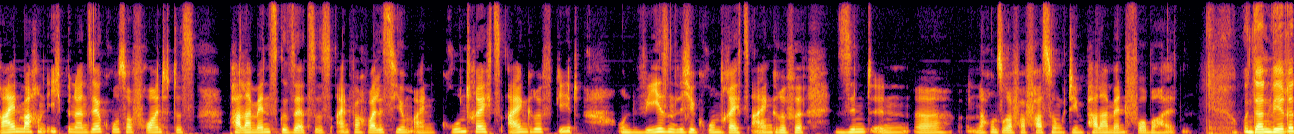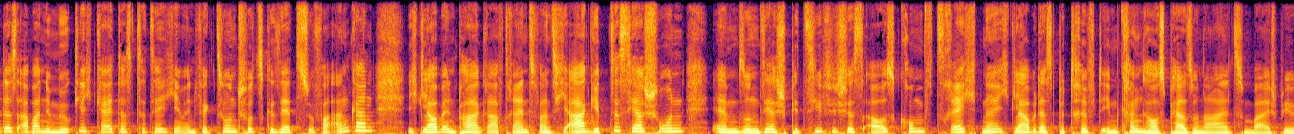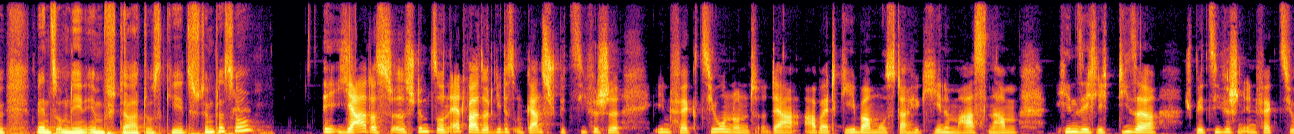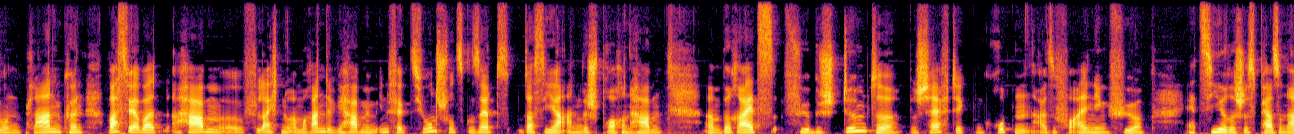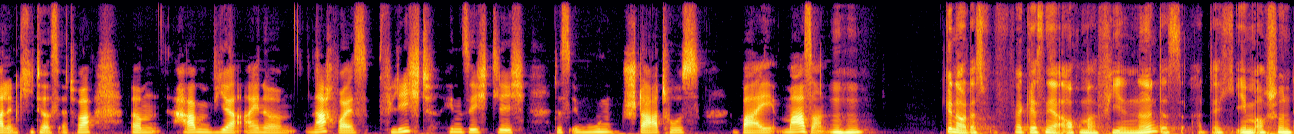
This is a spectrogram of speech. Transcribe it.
reinmachen. Ich bin ein sehr großer Freund des Parlamentsgesetzes, einfach weil es hier um einen Grundrechtseingriff geht und wesentliche Grundrechtseingriffe sind in, äh, nach unserer Verfassung dem Parlament vorbehalten. Und dann wäre das aber eine Möglichkeit, das tatsächlich im Infektionsschutzgesetz zu verankern. Ich glaube, in Paragraph 23a gibt es ja schon ähm, so ein sehr spezifisches Auskunftsrecht. Ne? Ich glaube, das betrifft eben Krankenhauspersonal zum Beispiel, wenn es um den Impfstatus geht. Stimmt das so? Äh, ja, das äh, stimmt so in etwa. Also da geht es um ganz spezifische Infektionen und der Arbeitgeber muss da Hygienemaßnahmen hinsichtlich dieser spezifischen Infektionen planen können. Was wir aber haben, äh, vielleicht nur am Rande, wir haben im Infektionsschutzgesetz, das Sie ja angesprochen haben, ähm, bereits für bestimmte Beschäftigtengruppen, also vor allen Dingen für erzieherisches Personal in Kitas etwa, ähm, haben wir eine Nachweispflicht hinsichtlich des Immunstatus bei Masern. Mhm. Genau, das vergessen ja auch immer viel. Ne? Das hatte ich eben auch schon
